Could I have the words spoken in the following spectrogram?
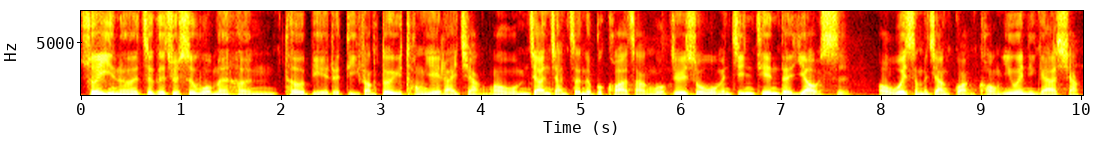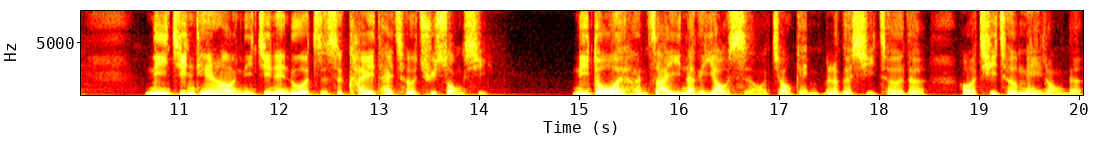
所以呢，这个就是我们很特别的地方。对于同业来讲，哦，我们这样讲真的不夸张，我就是说我们今天的钥匙。哦，为什么这样管控？因为你给他想，你今天哦，你今天如果只是开一台车去送洗，你都会很在意那个钥匙哦，交给那个洗车的哦，汽车美容的，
